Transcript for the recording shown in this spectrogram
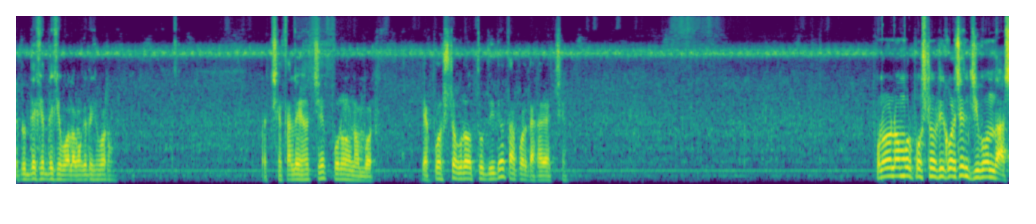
একটু দেখে দেখে বলো, আমাকে দেখে বলো। আচ্ছা তাহলে হচ্ছে পনেরো নম্বর। এক প্রশ্নগুলো উত্তর দাও, তারপর দেখা যাচ্ছে। পনেরো নম্বর প্রশ্নটি করেছেন? জীবন দাস।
